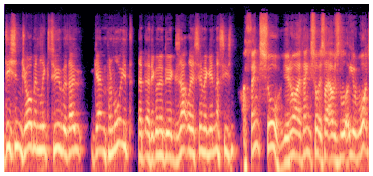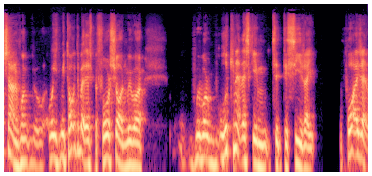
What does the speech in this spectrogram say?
decent job in League Two without getting promoted? Are, they going to do exactly the same again this season? I think so. You know, I think so. It's like I was you're watching and we we talked about this before, Sean. We were we were looking at this game to, to see right. What is it?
